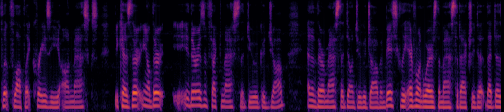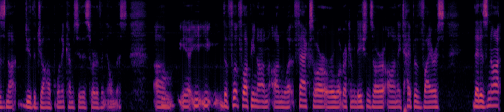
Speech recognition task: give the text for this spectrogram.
flip flop like crazy on masks because there you know there there is in fact masks that do a good job, and then there are masks that don't do a good job, and basically everyone wears the mask that actually do, that does not do the job when it comes to this sort of an illness. Um, you know, you, you, the flip flopping on on what facts are or what recommendations are on a type of virus that is not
